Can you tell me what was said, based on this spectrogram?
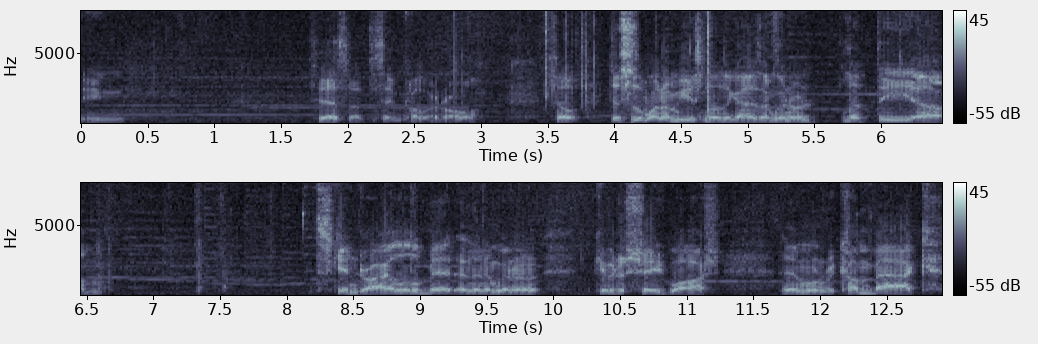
You see, that's not the same color at all. So this is the one I'm using on the guys. I'm going to let the um, skin dry a little bit, and then I'm going to give it a shade wash. And then when we come back,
